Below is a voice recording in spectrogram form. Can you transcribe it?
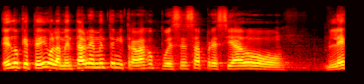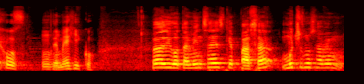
es lo que te digo, lamentablemente mi trabajo pues es apreciado lejos de México. Pero digo, también sabes qué pasa, muchos no sabemos.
